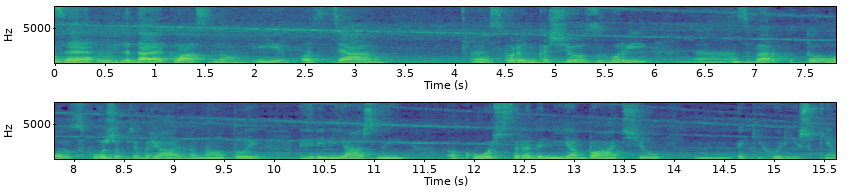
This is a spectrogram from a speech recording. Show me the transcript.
Це виглядає класно. І ось ця е, скоринка, що згори, е, зверху, то схоже прям реально на той грільяжний корж. Всередині я бачу такі горішки.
